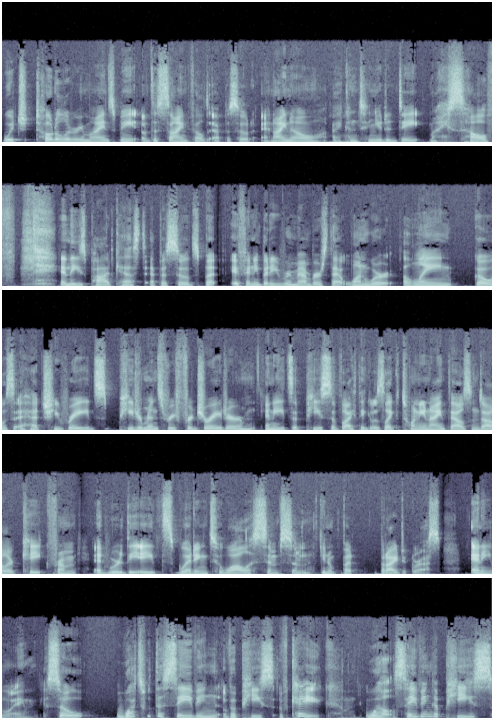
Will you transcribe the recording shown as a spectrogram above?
which totally reminds me of the Seinfeld episode. And I know I continue to date myself in these podcast episodes, but if anybody remembers that one where Elaine goes ahead, she raids Peterman's refrigerator and eats a piece of, I think it was like $29,000 cake from Edward VIII's wedding to Wallis Simpson, you know, but, but I digress. Anyway, so what's with the saving of a piece of cake? Well, saving a piece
